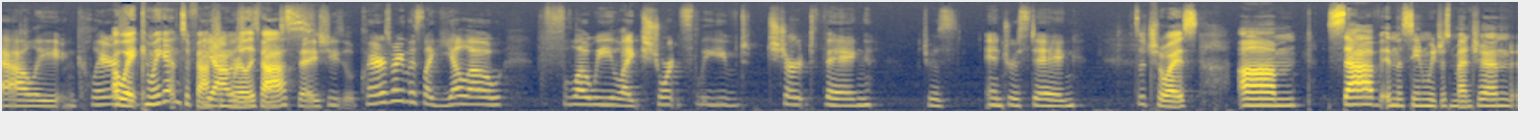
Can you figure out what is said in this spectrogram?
Allie, and Claire. Oh wait, can we get into fashion yeah, really just about to fast? say she's Claire's wearing this like yellow, flowy, like short sleeved shirt thing, which was interesting. It's a choice. Um, Sav in the scene we just mentioned,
